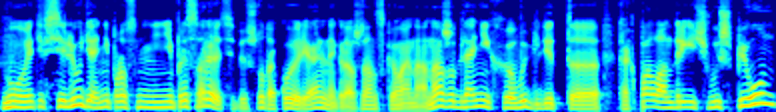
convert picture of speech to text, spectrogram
Ну, эти все люди, они просто не, не представляют себе, что такое реальная гражданская война. Она же для них выглядит, э, как Павел Андреевич, вы шпион,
